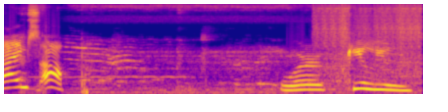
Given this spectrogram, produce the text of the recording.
Time's up. We'll kill you.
